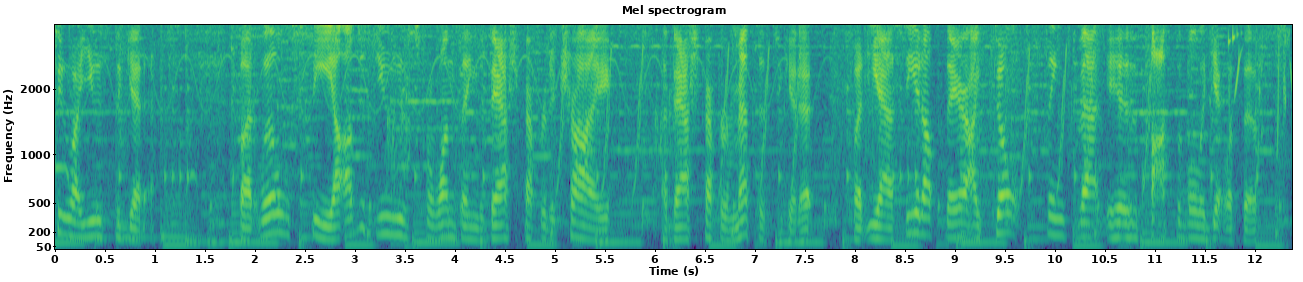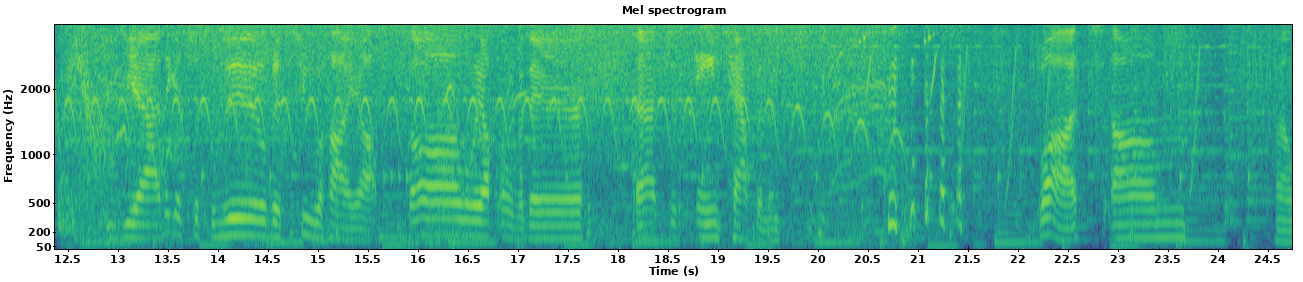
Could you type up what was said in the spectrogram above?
two I used to get it. But we'll see. I'll just use, for one thing, the Dash Pepper to try a Dash Pepper method to get it. But yeah, see it up there? I don't think that is possible to get with this. Yeah, I think it's just a little bit too high up. It's all the way up over there. That just ain't happening. but, um... Well...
